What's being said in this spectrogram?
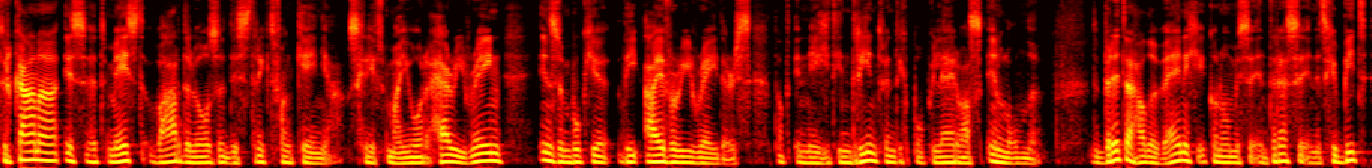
Turkana is het meest waardeloze district van Kenia, schreef major Harry Rain in zijn boekje The Ivory Raiders, dat in 1923 populair was in Londen. De Britten hadden weinig economische interesse in het gebied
